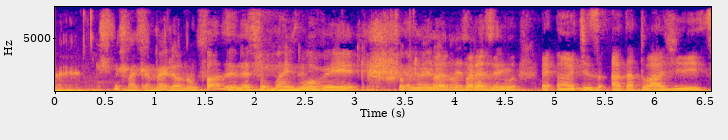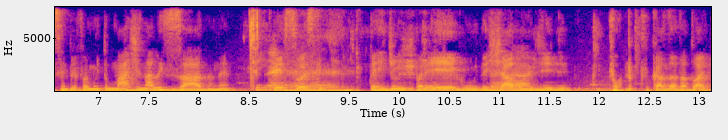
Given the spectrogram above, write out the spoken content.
É. Mas é melhor não fazer, né? Se for pra remover, é melhor não Por fazer. exemplo, é, antes a tatuagem sempre foi muito marginalizada, né? Sim. Pessoas que perdiam emprego, deixavam de, de- por, por causa da tatuagem.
